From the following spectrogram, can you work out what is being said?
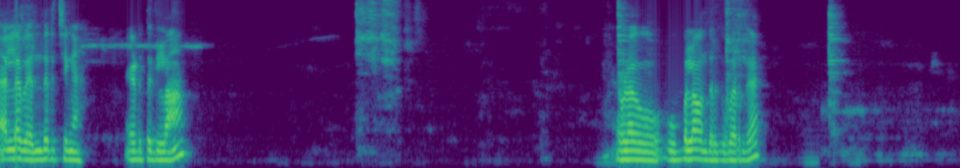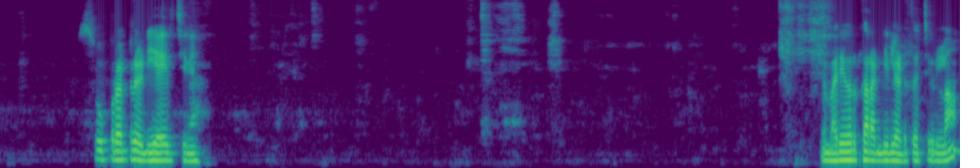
நல்லா வெந்துருச்சுங்க. எடுத்துக்கலாம். எவ்வளோ உப்பெல்லாம் வந்திருக்கு பாருங்கள் சூப்பராக ரெடி ஆயிடுச்சுங்க இந்த மாதிரி ஒரு கரண்டியில் எடுத்து வச்சுக்கலாம்.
